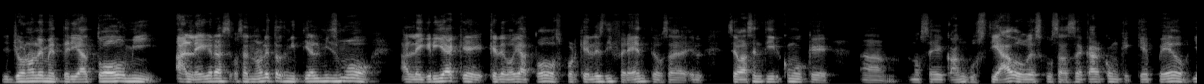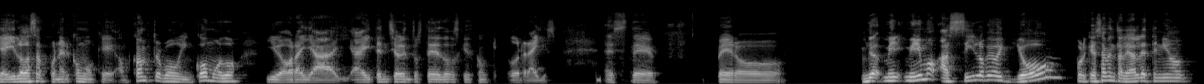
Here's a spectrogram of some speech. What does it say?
yo no le metería todo mi alegras, o sea, no le transmitía el mismo alegría que, que le doy a todos, porque él es diferente, o sea, él se va a sentir como que, ah, no sé, angustiado, es cosa, sacar como que qué pedo, y ahí lo vas a poner como que uncomfortable, incómodo, y ahora ya hay tensión entre ustedes dos, que es como que, oh, rayos, este, pero, no, mínimo así lo veo yo, porque esa mentalidad la he tenido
